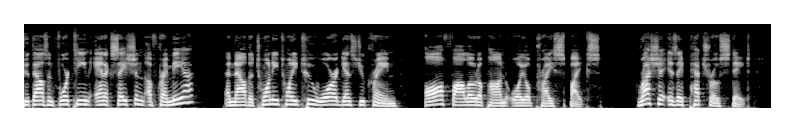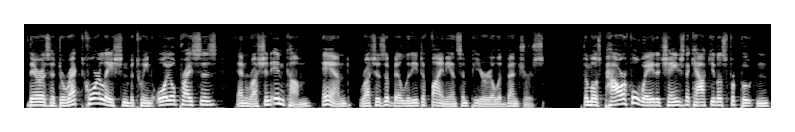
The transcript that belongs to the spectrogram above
2014 annexation of Crimea, and now the 2022 war against Ukraine all followed upon oil price spikes. Russia is a petrostate. There is a direct correlation between oil prices and Russian income and Russia's ability to finance imperial adventures. The most powerful way to change the calculus for Putin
